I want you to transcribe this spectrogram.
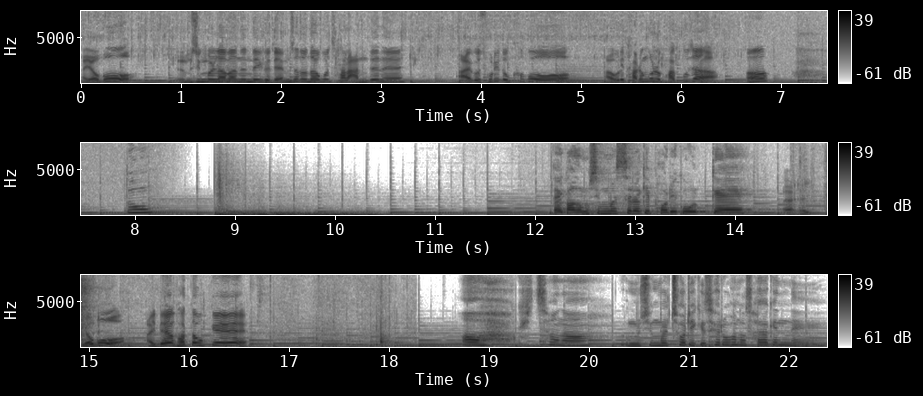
아, 여보 음식물 남았는데 이거 냄새도 나고 잘 안 되네 아 이거 소리도 크고 아 우리 다른 걸로 바꾸자 어? 또? 내가 음식물 쓰레기 버리고 올게. 아, 아, 여보 아 내가 갔다 올게 아, 귀찮아. 음식물 처리기 새로 하나 사야겠네.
